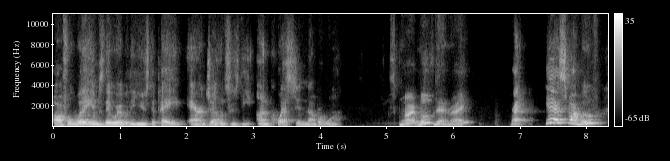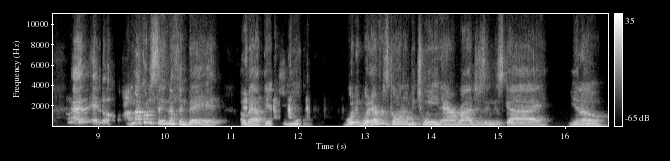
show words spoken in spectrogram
off of Williams, they were able to use to pay Aaron Jones, who's the unquestioned number one. Smart move, then, right? Right. Yeah, smart move. Okay. I, am not going to say nothing bad about their GM. What, whatever's going on between Aaron Rodgers and this guy, you know,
